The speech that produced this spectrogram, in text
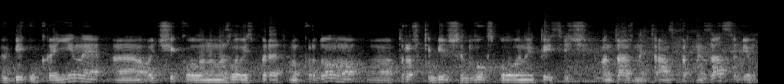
в бік України е, очікували на можливість перетину кордону трошки більше 2,5 тисяч вантажних транспортних засобів.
